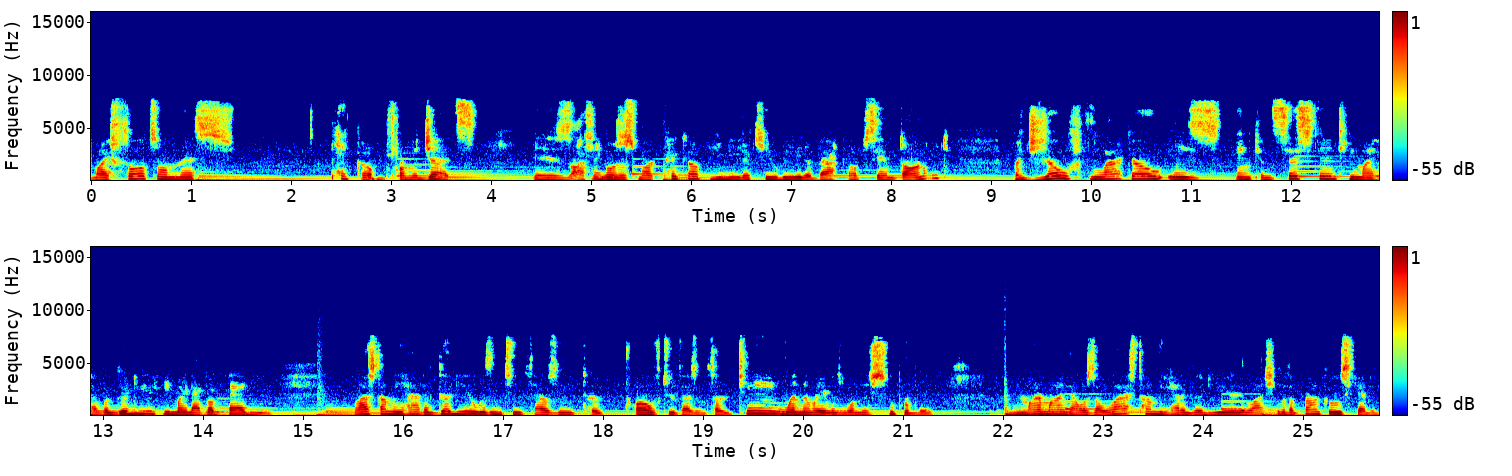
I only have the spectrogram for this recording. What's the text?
my thoughts on this pickup from the Jets is I think it was a smart pickup. You need a QB to back up Sam Darnold. But Joe Flacco is inconsistent. He might have a good year, he might have a bad year. Last time he had a good year was in 2012 2013 when the Ravens won the Super Bowl. In my mind, that was the last time he had a good year. Last year with the Broncos, he had a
